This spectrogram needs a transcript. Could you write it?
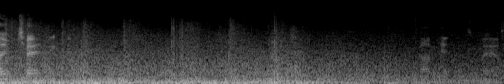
I'm chaining. I'm hitting his mass.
